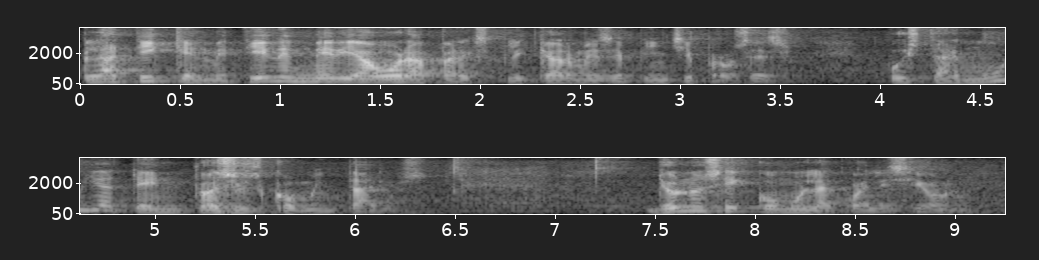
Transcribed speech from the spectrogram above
platíquenme, tienen media hora para explicarme ese pinche proceso. Voy a estar muy atento a sus comentarios. Yo no sé cómo la coalición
